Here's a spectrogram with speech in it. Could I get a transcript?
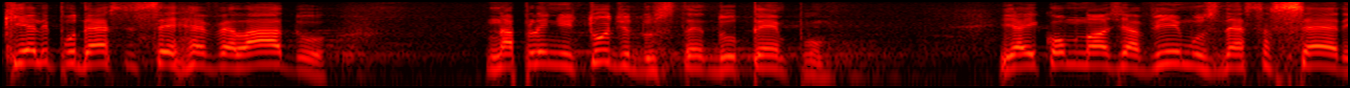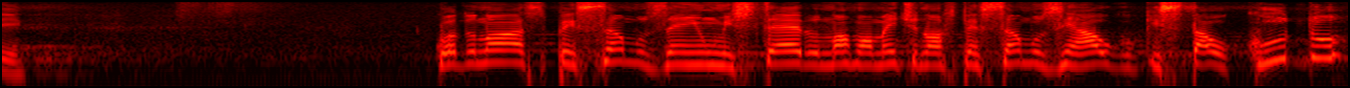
que ele pudesse ser revelado na plenitude do, do tempo. E aí, como nós já vimos nessa série, Quando nós pensamos em um mistério, normalmente nós pensamos em algo que está oculto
